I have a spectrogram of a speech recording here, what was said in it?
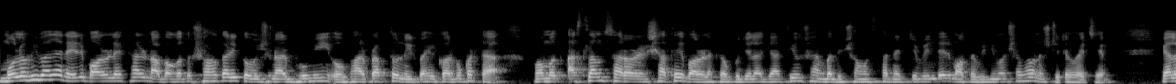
মৌলভীবাজারের বড়লেখার নবাগত সহকারী কমিশনার ভূমি ও ভারপ্রাপ্ত নির্বাহী কর্মকর্তা মোহাম্মদ আসলাম সারোয়ারের সাথে বড়লেখা উপজেলা জাতীয় সাংবাদিক সংস্থার নেতৃবৃন্দের মতবিনিময় সভা অনুষ্ঠিত হয়েছে। গেল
